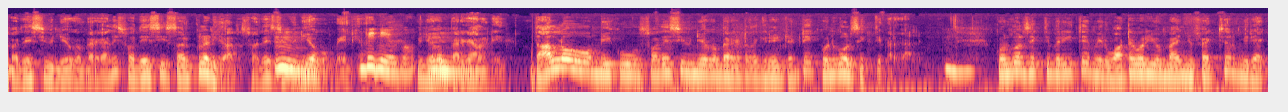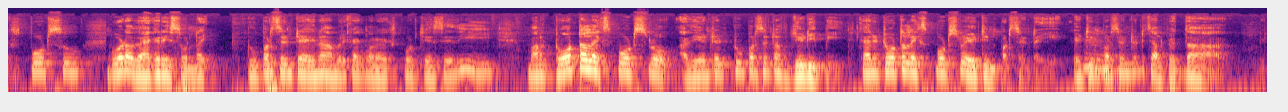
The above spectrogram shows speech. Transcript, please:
స్వదేశీ వినియోగం పెరగాలి. స్వదేశీ సరుకులని కాదు స్వదేశీ వినియోగం మెయిన్ వినియోగం. వినియోగం పెరగాలని దానిలో మీకు స్వదేశీ వినియోగం పెరగటం దగ్గర ఏంటంటే కొనుగోలు శక్తి పెరగాలి. కొనుగోలు శక్తి పెరిగితే మీరు వాట్ ఎవర్ యూ మ్యానుఫ్యాక్చర్ మీరు ఎక్స్పోర్ట్స్ కూడా వ్యాగరీస్ ఉన్నాయి. టూ పర్సెంటే అయినా అమెరికాకి మనం ఎక్స్పోర్ట్ చేసేది మన టోటల్ ఎక్స్పోర్ట్స్లో అది ఏంటంటే టూ పర్సెంట్ ఆఫ్ జీడిపి కానీ టోటల్ ఎక్స్పోర్ట్స్లో ఎయిటీన్ పర్సెంట్ అయ్యి ఎయిటీన్ పర్సెంట్ అంటే చాలా పెద్ద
